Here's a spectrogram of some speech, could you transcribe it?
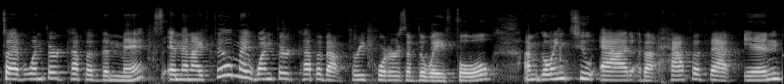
So I have one third cup of the mix and then I fill my one third cup about three quarters of the way full. I'm going to add about half of that in.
